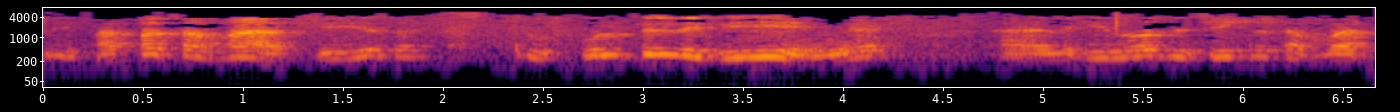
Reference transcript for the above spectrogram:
The purpose of work is to fulfill the being and he knows the secret of work.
